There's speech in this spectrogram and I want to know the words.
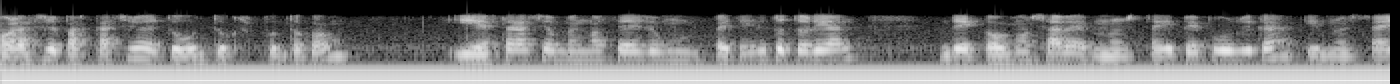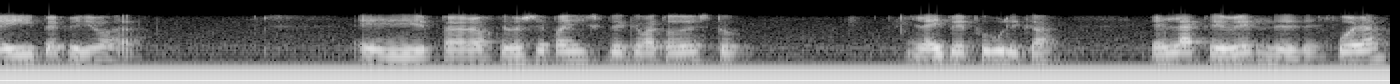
Hola, soy Pascasio de tubuntux.com y en esta ocasión vengo a hacer un pequeño tutorial de cómo saber nuestra IP pública y nuestra IP privada. Eh, para los que no sepáis de qué va todo esto, la IP pública es la que vende de fuera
